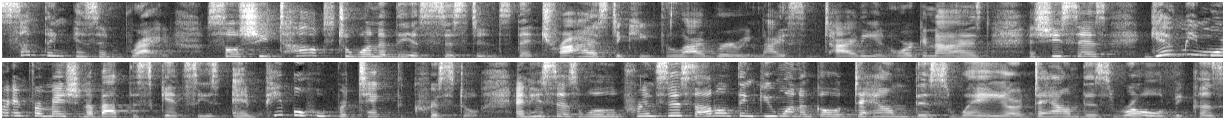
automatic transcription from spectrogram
Something isn't right. So she talks to one of the assistants that tries to keep the library nice and tidy and organized. And she says, Give me more information about the Skeksis and people who protect the crystal. And he says, Well, Princess, I don't think you want to go down this way or down this road because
